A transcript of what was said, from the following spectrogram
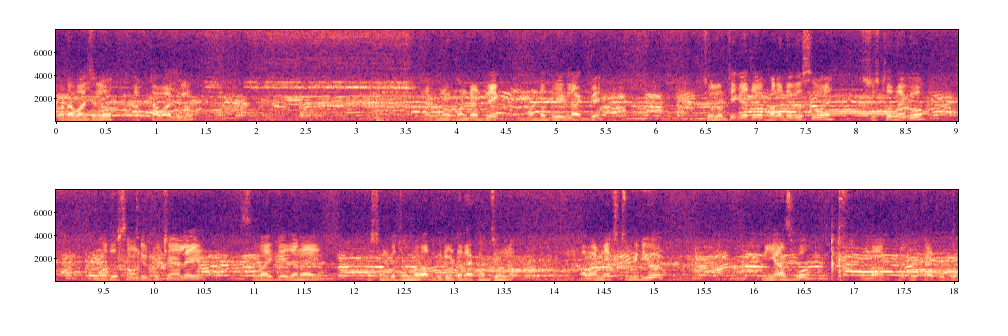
কটা বাজলো? আটটা বাজলো। এখনও ঘণ্টা দেড়েক ঘণ্টা দুয়েক লাগবে। চলো ঠিক আছে, ভালো থাকো সবাই, সুস্থ থাকো। মধুর সাউন্ড ইউটিউব চ্যানেলে সবাইকে জানাই অসংখ্য ধন্যবাদ ভিডিওটা দেখার জন্য। আবার নেক্সট ভিডিও নিয়ে আসব, তোমরা অপেক্ষায় থাকো।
